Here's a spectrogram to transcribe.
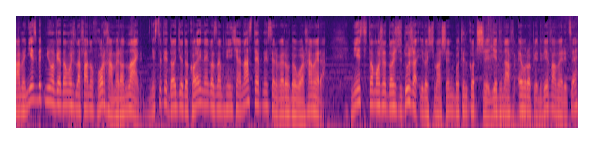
Mamy niezbyt miłą wiadomość dla fanów Warhammer Online. Niestety dojdzie do kolejnego zamknięcia następnych serwerów do Warhammera. Nie jest to może dość duża ilość maszyn, bo tylko 3, jedna w Europie, dwie w Ameryce,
